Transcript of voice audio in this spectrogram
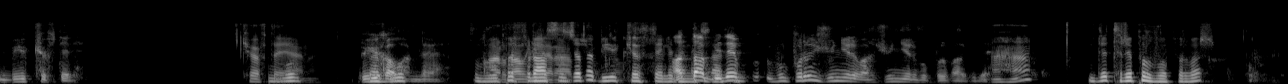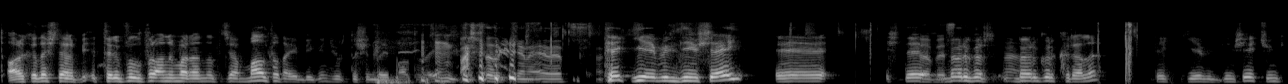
büyük köfteli. Köfte Bu- yani. Büyük bu- alanda yani. Whopper gider abi, Fransızca'da büyük köfteli demek Hatta bir zaten. de Whopper'ın Junior'ı var. Junior Whopper var bir de. Aha. Bir de triple Whopper var. Arkadaşlar bir triple anım var anlatacağım. Malta'dayım bir gün. Yurt dışındayım Malta'dayım. Başladık gene evet. Tek yiyebildiğim şey eee işte Tövbe burger Ha. burger kralı. Tek yiyebildiğim şey çünkü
